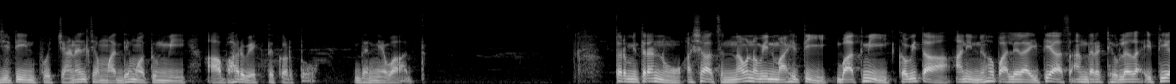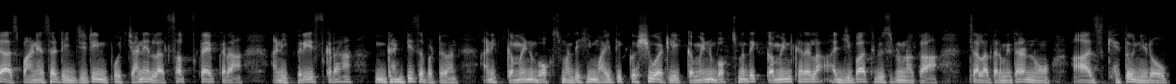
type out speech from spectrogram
जी टी इन्फो चॅनलच्या माध्यमातून मी आभार व्यक्त करतो. धन्यवाद. तर मित्रांनो अशाच नवनवीन माहिती बातमी कविता आणि न पाहिलेला इतिहास अंधारात ठेवलेला इतिहास पाहण्यासाठी जी टी इन्फो चॅनेलला सबस्क्राईब करा आणि प्रेस करा घंटीचं बटन. आणि कमेंट बॉक्समध्ये ही माहिती कशी वाटली कमेंट बॉक्समध्ये कमेंट करायला अजिबात विसरू नका. चला तर मित्रांनो आज घेतो निरोप.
